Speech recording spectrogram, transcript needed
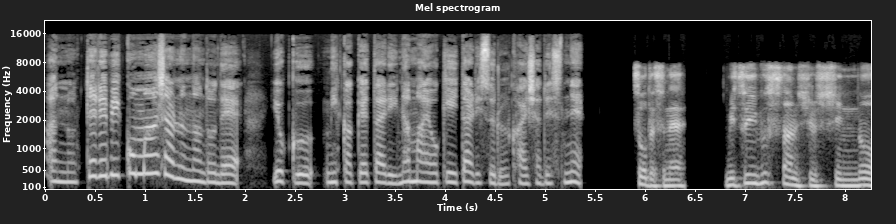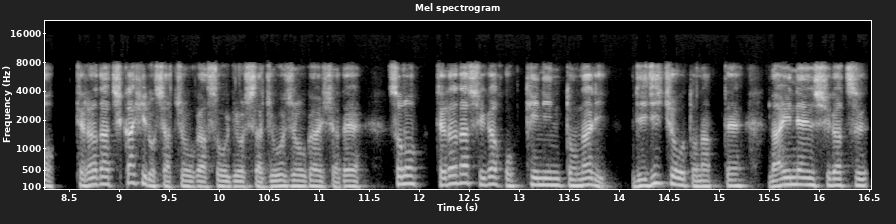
あの、テレビコマーシャルなどでよく見かけたり、名前を聞いたりする会社ですね。そうですね。三井物産出身の寺田親弘社長が創業した上場会社で、その寺田氏が発起人となり、理事長となって来年4月、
